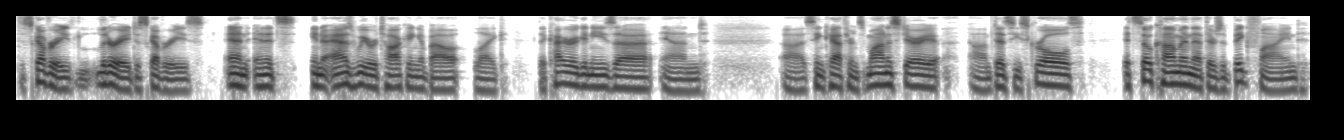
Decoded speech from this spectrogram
discoveries, literary discoveries, and and it's you know as we were talking about like the Cairo Geniza and uh, St. Catherine's Monastery, um, Dead Sea Scrolls. It's so common that there's a big find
